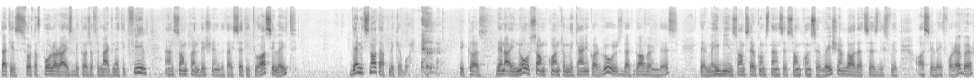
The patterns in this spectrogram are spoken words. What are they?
that is sort of polarized because of the magnetic field and some condition that I set it to oscillate, then it's not applicable. because then I know some quantum mechanical rules that govern this. There may be, in some circumstances, some conservation law that says this will oscillate forever.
